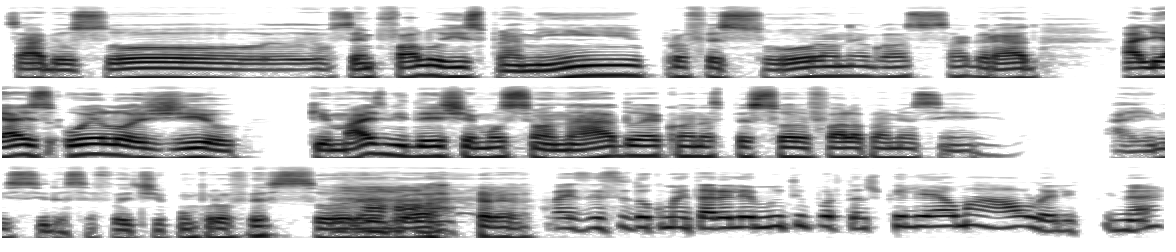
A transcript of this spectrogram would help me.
Sabe, eu sou. Eu sempre falo isso. Pra mim, o professor é um negócio sagrado. Aliás, o elogio que mais me deixa emocionado é quando as pessoas falam pra mim assim: Aí, Emicida, você foi tipo um professor agora. Mas esse documentário ele é muito importante porque ele é uma aula, ele, né?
